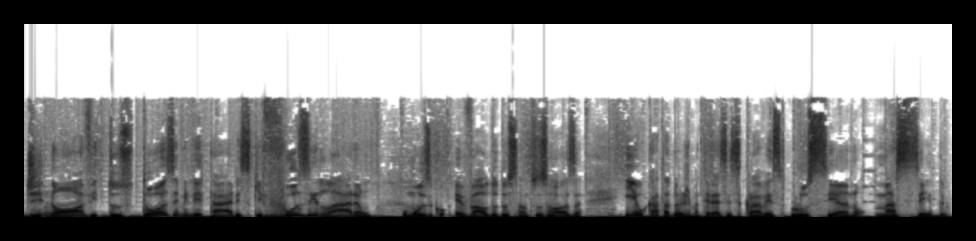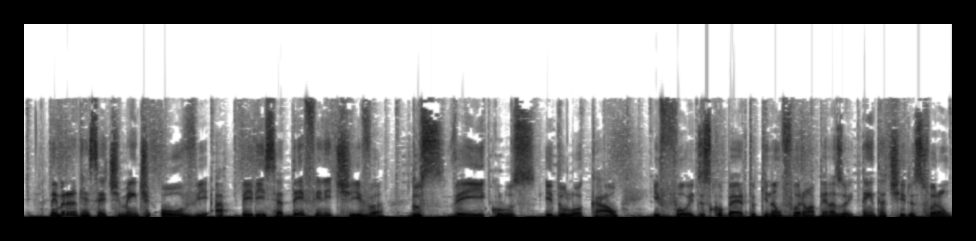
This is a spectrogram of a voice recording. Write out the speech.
de nove dos doze militares que fuzilaram o músico Evaldo dos Santos Rosa e o catador de materiais recicláveis Luciano Macedo. Lembrando que recentemente houve a perícia definitiva dos veículos e do local e foi descoberto que não foram apenas 80 tiros, foram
